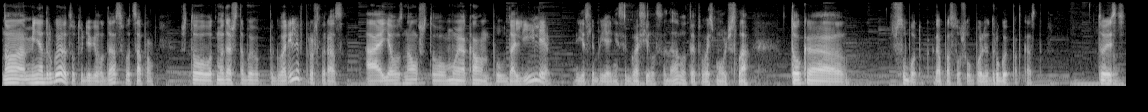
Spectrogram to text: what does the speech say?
Но меня другое тут удивило, да, с WhatsApp, что вот мы даже с тобой поговорили в прошлый раз, а я узнал, что мой аккаунт бы удалили, если бы я не согласился, да, вот это 8 числа, только в субботу, когда послушал более другой подкаст. То есть,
